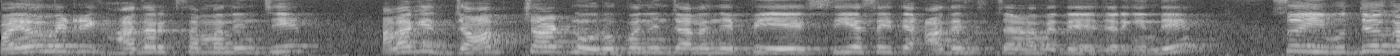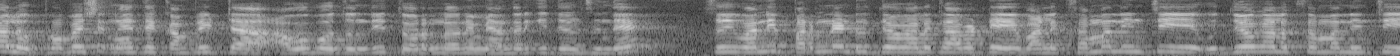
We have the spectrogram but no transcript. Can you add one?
బయోమెట్రిక్ హాజరుకు సంబంధించి అలాగే జాబ్ చార్ట్ను రూపొందించాలని చెప్పి సిఎస్ అయితే ఆదేశించడం అయితే జరిగింది. సో ఈ ఉద్యోగాలు ప్రొఫెషన్ అయితే కంప్లీట్ అవ్వబోతుంది. త్వరలోనే మీ అందరికీ తెలిసిందే. సో ఇవన్నీ పర్మనెంట్ ఉద్యోగాలు కాబట్టి వాళ్ళకి సంబంధించి ఉద్యోగాలకు సంబంధించి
